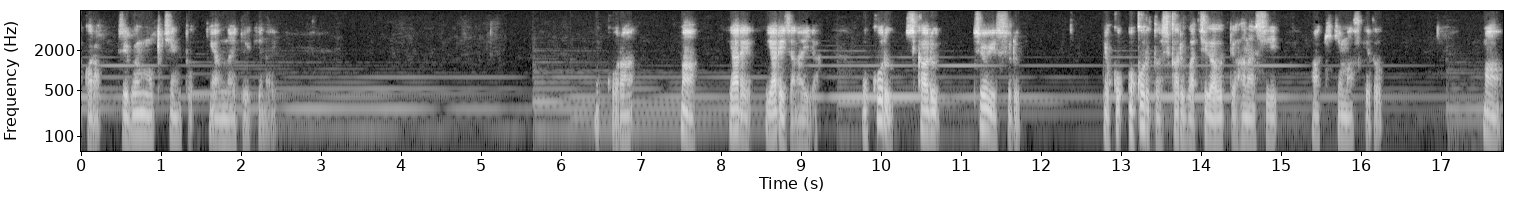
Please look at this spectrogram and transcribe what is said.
から自分もきちんとやんないといけない。怒ら、まあ、やれ、やれじゃないや。怒る、叱る、注意する。よこ怒ると叱るが違うっていう話は聞きますけど。まあ、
